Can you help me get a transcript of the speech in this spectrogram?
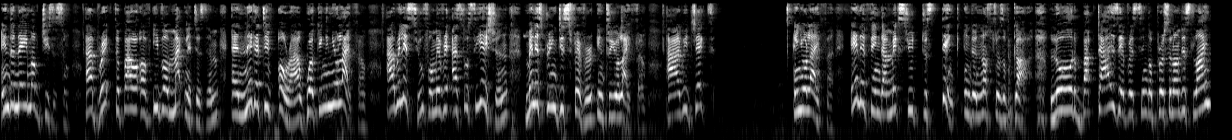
In the name of Jesus, I break the power of evil magnetism and negative aura working in your life. I release you from every association ministering disfavor into your life. I reject in your life anything that makes you to stink in the nostrils of God. Lord, baptize every single person on this line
